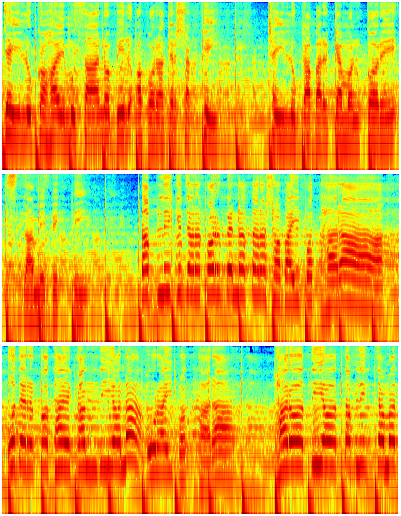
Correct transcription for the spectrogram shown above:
যেই লোক হয় মুসা নবীর অপরাধের সাক্ষী, সেই লোক আবার কেমন করে ইসলামী ব্যক্তি? তাবলিগ যারা করবে না, তারা সবাই পথহারা। ওদের কথায় কান দিও না, ওরাই পথহারা। ভারতীয় তাবলিগ জামাত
